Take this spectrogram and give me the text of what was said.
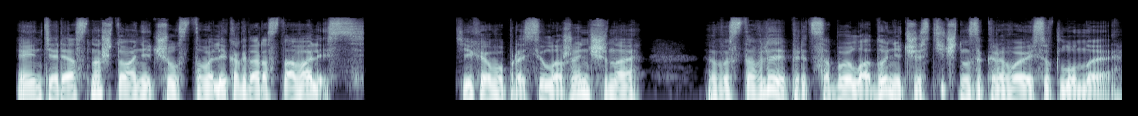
Интересно, что они чувствовали, когда расставались. Тихо вопросила женщина, выставляя перед собой ладони, частично закрываясь от луны.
